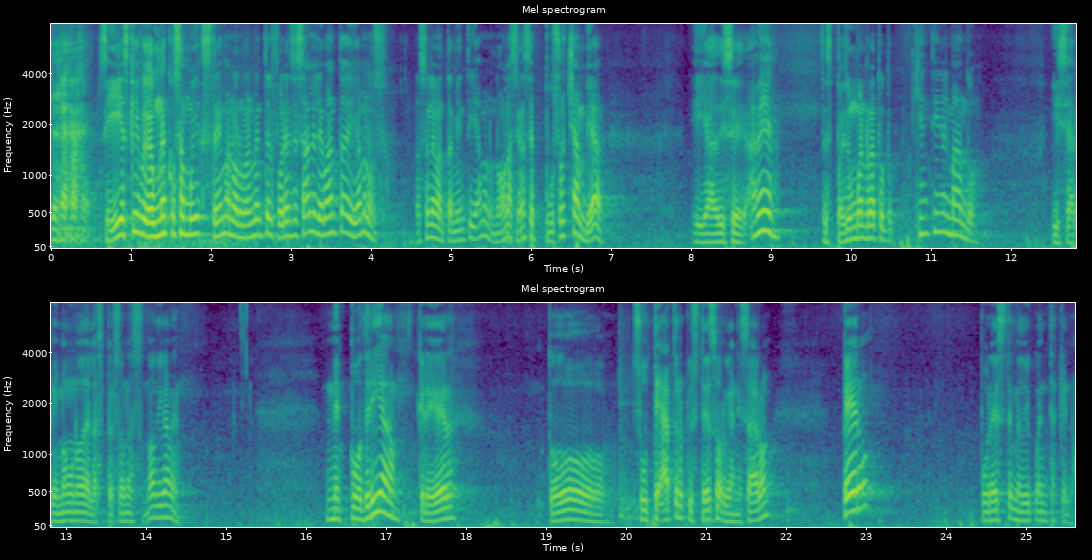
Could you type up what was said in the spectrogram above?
sí, es que una cosa muy extrema. Normalmente el forense sale, levanta y vámonos. Hace el levantamiento y vámonos. No, la señora se puso a chambear. Y ya dice, a ver, después de un buen rato, ¿quién tiene el mando? Y se arrima uno de las personas, no, dígame, ¿me podría creer todo su teatro que ustedes organizaron? Pero por este me doy cuenta que no.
